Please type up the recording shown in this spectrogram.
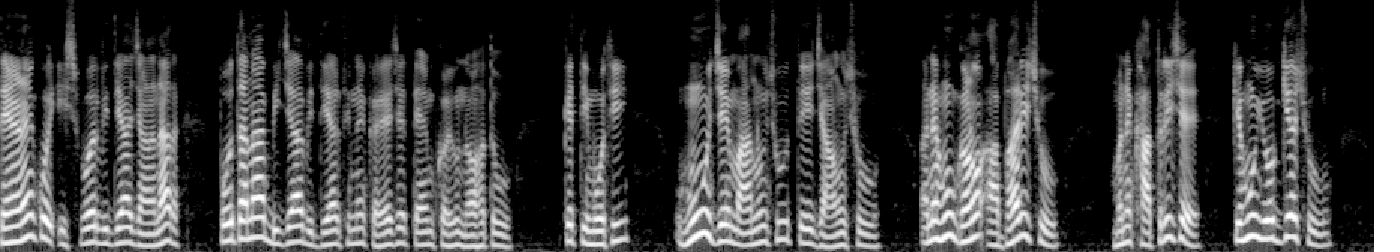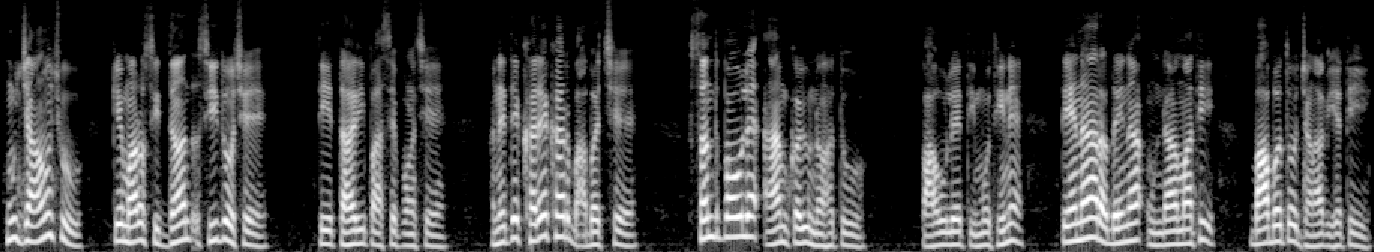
તેણે કોઈ ઈશ્વર વિદ્યા જાણનાર પોતાના બીજા વિદ્યાર્થીને કહે છે તેમ કહ્યું ન હતું કે, તિમોથી, હું જે માનું છું તે જાણું છું અને હું ઘણો આભારી છું. મને ખાતરી છે કે હું યોગ્ય છું. હું જાણું છું કે મારો સિદ્ધાંત સીધો છે. તે તારી પાસે પણ છે અને તે ખરેખર બાબત છે. સંત પાઉલે આમ કહ્યું ન હતું. પાઉલે તિમોથીને તેના હૃદયના ઊંડાણમાંથી બાબતો જણાવી હતી.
